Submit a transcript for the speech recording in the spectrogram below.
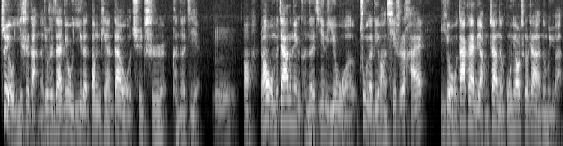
最有仪式感的就是在六一的当天带我去吃肯德基。嗯哦，然后我们家的那个肯德基离我住的地方其实还有大概两站的公交车站那么远。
